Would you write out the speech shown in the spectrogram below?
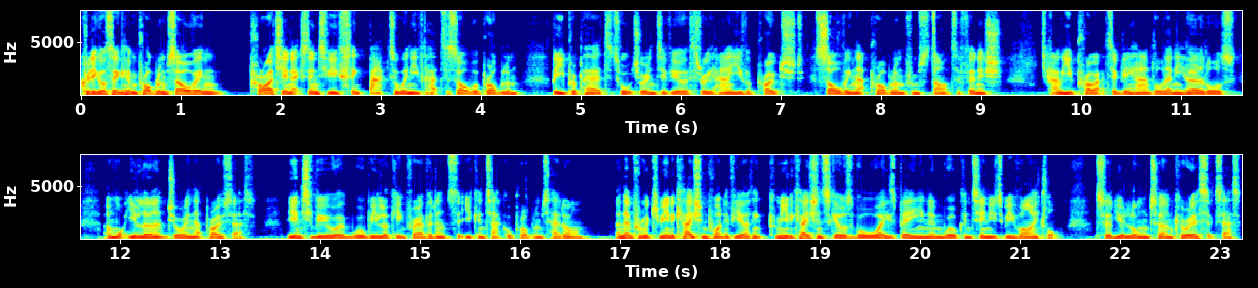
Critical thinking, problem solving. Prior to your next interview, think back to when you've had to solve a problem. Be prepared to talk to your interviewer through how you've approached solving that problem from start to finish, how you proactively handled any hurdles, and what you learnt during that process. The interviewer will be looking for evidence that you can tackle problems head on. And then from a communication point of view, I think communication skills have always been and will continue to be vital to your long term career success.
